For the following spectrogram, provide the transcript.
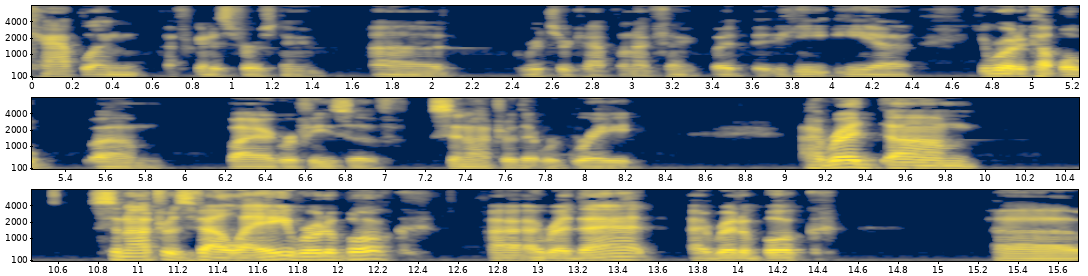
Kaplan, I forget his first name, uh, Richard Kaplan, I think, but he he uh, he wrote a couple um, biographies of Sinatra that were great. I read um, Sinatra's valet wrote a book. I, I, read that. I read a book. Uh,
